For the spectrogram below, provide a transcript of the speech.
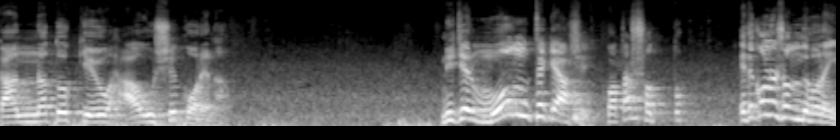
কান্না তো কেউ হাউসে করে না। নিজের মন থেকে আসে, কথা সত্য। এতে কোনো সন্দেহ নাই।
